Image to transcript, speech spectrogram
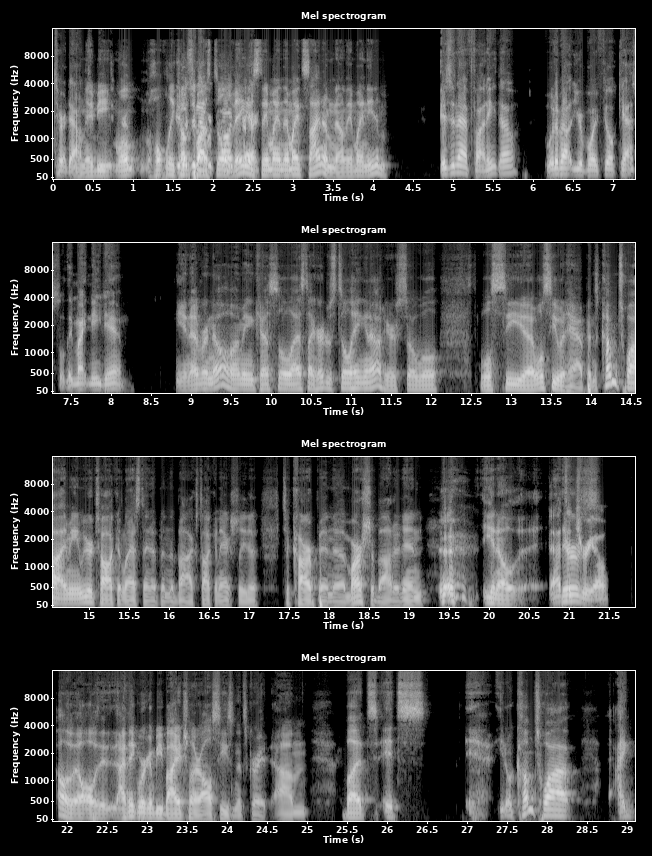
turned out. to Maybe be well, hopefully Comtois a still in Vegas. They might they might sign him now. They might need him. isn't that funny though? What about your boy Phil Kessel? They might need him. You never know. I mean, Kessel, last I heard, was still hanging out here. So we'll we'll see. Uh, we'll see what happens. Come Comtois. I mean, we were talking last night up in the box, talking actually to to Carp and uh, Marsh about it, and you know, That's a trio. Oh, oh, I think we're going to be by each other all season. It's great. Um, but it's, eh, you know, come Comtois, I,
